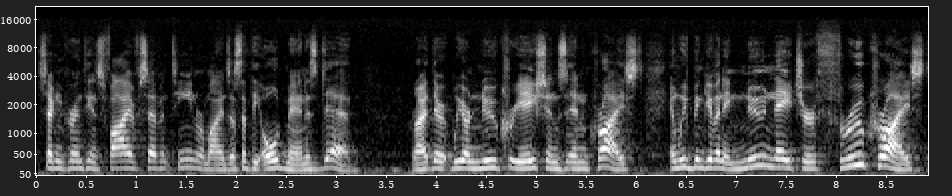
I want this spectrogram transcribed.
2 Corinthians 5:17 reminds us that the old man is dead right? We are new creations in Christ, and we've been given a new nature through Christ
